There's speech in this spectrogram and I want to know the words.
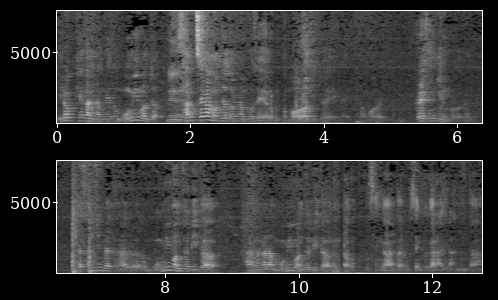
이렇게 간 상태에서 몸이 먼저 네. 상체가 먼저 돌면 보세요. 여러분 더 멀어지죠. 얘가. 더 멀어지죠. 그래 생기는 거거든. 그러니까 30m 하더라도 몸이 먼저 리드 가능한 한 몸이 먼저 리드한다고 생각한다면 생각가 나진 않는다.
